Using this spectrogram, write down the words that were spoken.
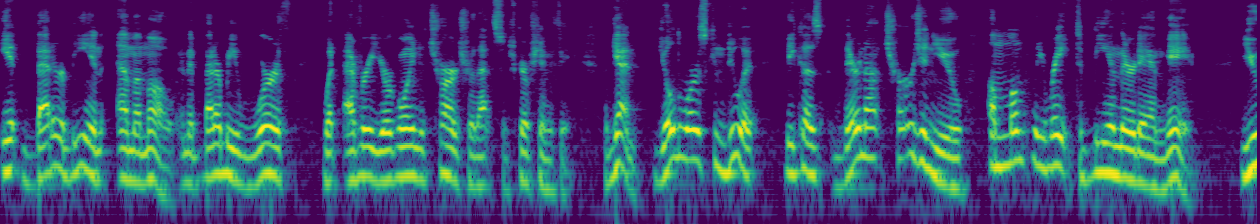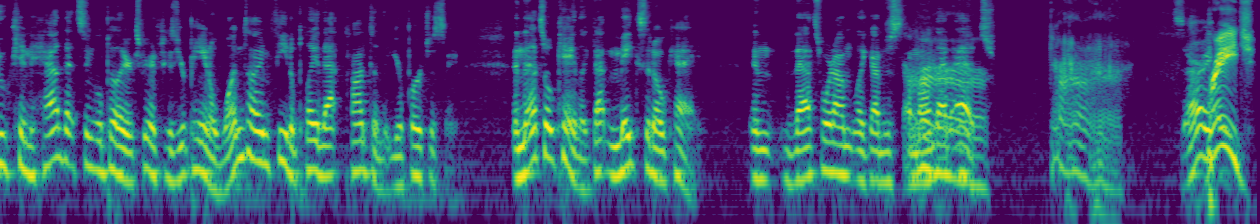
it better be an MMO and it better be worth whatever you're going to charge for that subscription fee. Again, Guild Wars can do it because they're not charging you a monthly rate to be in their damn game. You can have that single player experience because you're paying a one time fee to play that content that you're purchasing. And that's okay. Like that makes it okay. And that's what I'm like I'm just I'm on that edge. Sorry. Rage,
